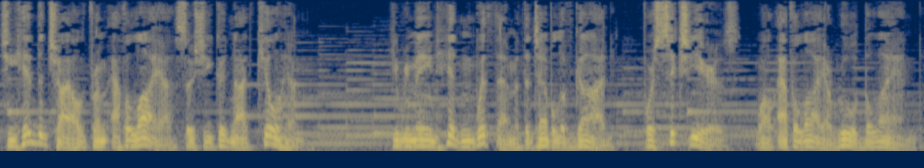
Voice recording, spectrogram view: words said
she hid the child from Athaliah so she could not kill him. He remained hidden with them at the temple of God for six years while Athaliah ruled the land.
